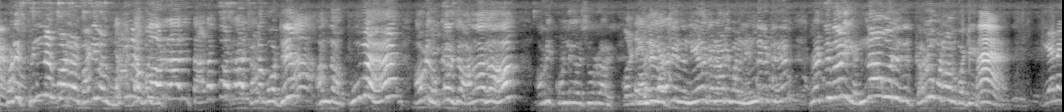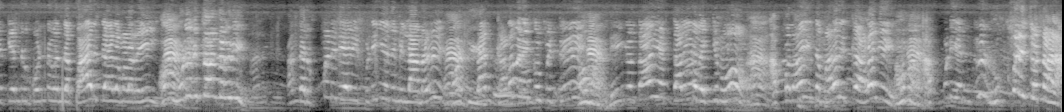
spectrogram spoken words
அப்படியே பின்னல் போடுறாரு வடி வந்து மடி மேல தடை போட்டு போடுறாரு தடை போடுறாரு. தடை போட்டு அந்த பூவை அப்படி உட்கார்ந்து அழகா அப்படி கொண்டு வச்சு விடுறாரு. கொண்டு வச்சு? இந்த நீல கண்ணாடி மேல நின்னுகிட்டு ரெண்டு பேரும் என்ன ஒரு கருவு பண்றாங்க பாட்டி எனக்கென்று கொண்டு வந்த பாரிஜாத மலரை அது உனக்கு தான் தகுதி. அந்த ருக்மணி தேவி பிடிங்கதும் இல்லாமல் தன் கணவரை கூப்பிட்டு நீங்கள் தான் என் தலையில வைக்கணும். அப்பதான் இந்த மலருக்கு அழகு. அப்படி என்று ருக்மணி சொன்னாளா?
